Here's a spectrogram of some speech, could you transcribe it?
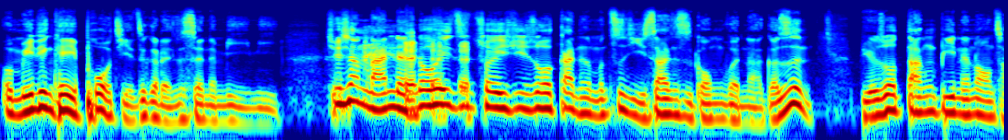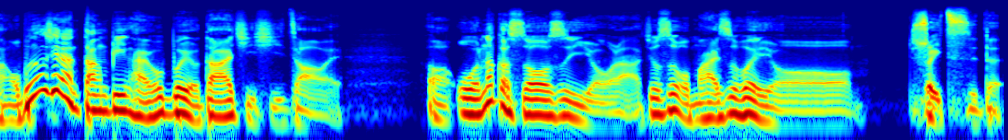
我们一定可以破解这个人生的秘密。就像男人都会一直吹嘘说干什么自己三十公分啊，可是比如说当兵的那种场，我不知道现在当兵还会不会有大家一起洗澡？哎，哦，我那个时候是有啦，就是我们还是会有水池的。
